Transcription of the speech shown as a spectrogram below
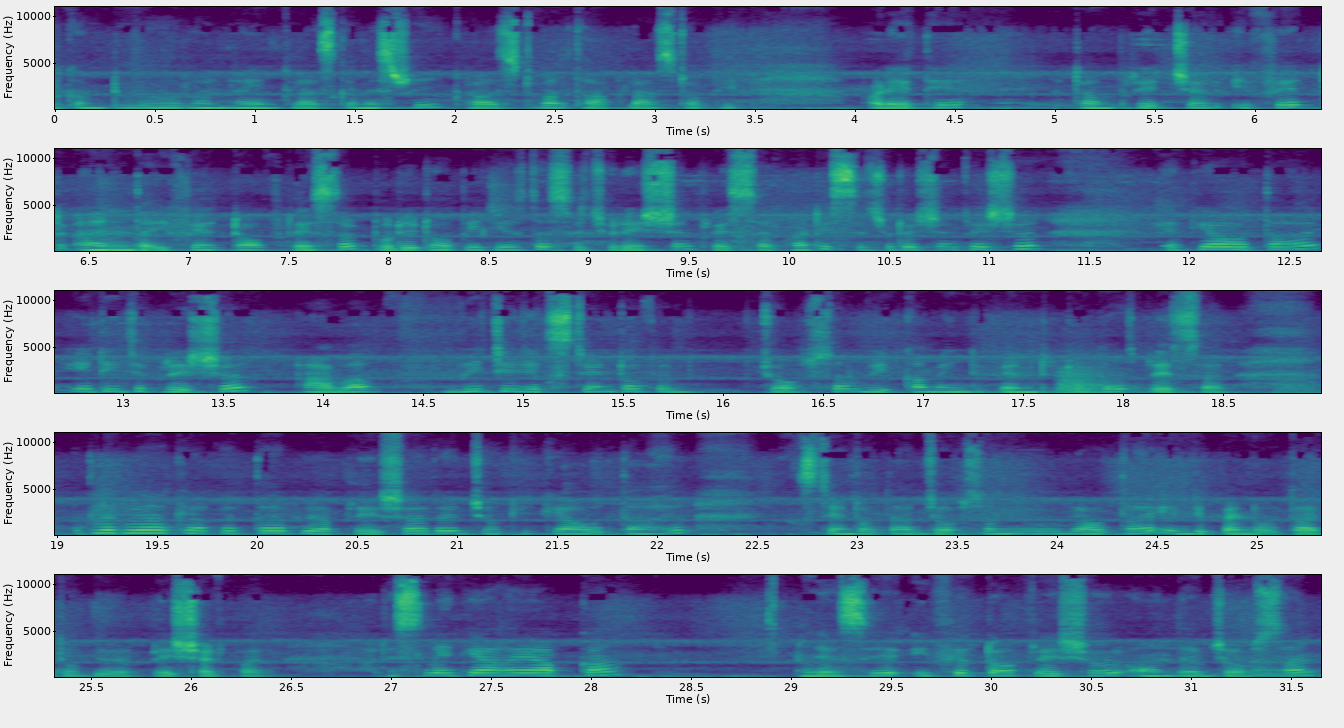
Welcome to your online class chemistry class twelfth आप last topic पढ़े थे temperature effect and the effect of pressure today topic is the saturation pressure what is saturation pressure ये क्या होता है? It is a pressure अब which is extent of absorption become independent to the pressure मतलब यह क्या करता है? प्रेशर है जो कि क्या होता है? एक्सटेंट होता है एब्जॉर्प्शन क्या होता है? इंडिपेंड होता है तो प्रेशर पर। और इसमें क्या है आपका? जैसे effect of pressure on the absorption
